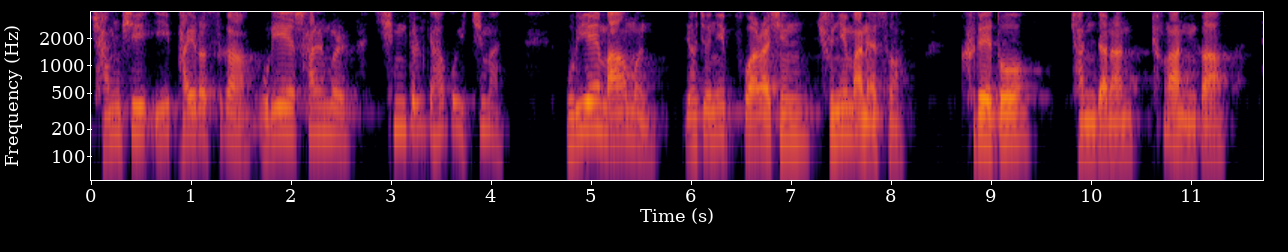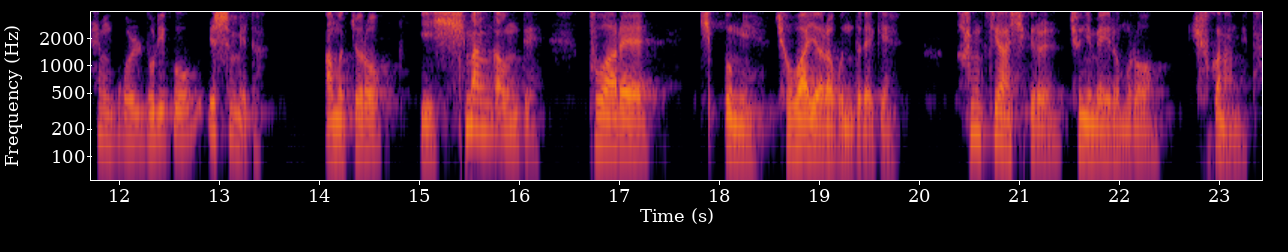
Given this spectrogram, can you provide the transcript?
잠시 이 바이러스가 우리의 삶을 힘들게 하고 있지만 우리의 마음은 여전히 부활하신 주님 안에서 그래도 잔잔한 평안과 행복을 누리고 있습니다. 아무쪼록 이 희망 가운데 부활의 기쁨이 저와 여러분들에게 함께 하시기를 주님의 이름으로 축원합니다.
